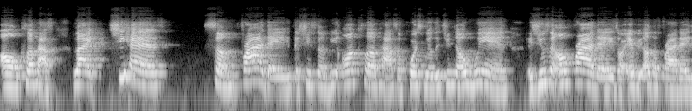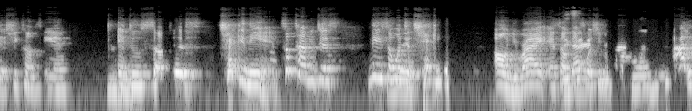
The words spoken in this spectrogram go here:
on Clubhouse. Like she has some Fridays that she's gonna be on Clubhouse. Of course, we'll let you know when. It's usually on Fridays or every other Friday that she comes in and do some just checking in. Sometimes you just need someone Yeah. to check in on you, right? And so that's what she I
